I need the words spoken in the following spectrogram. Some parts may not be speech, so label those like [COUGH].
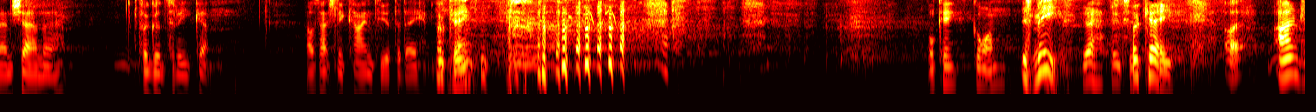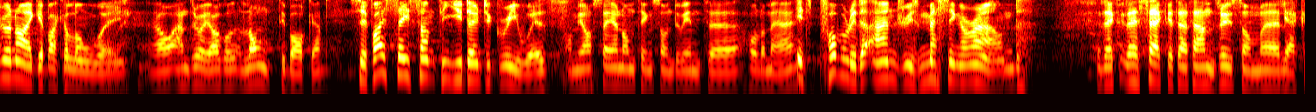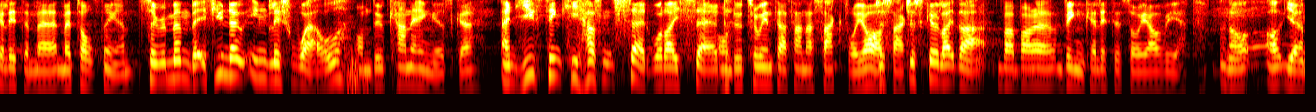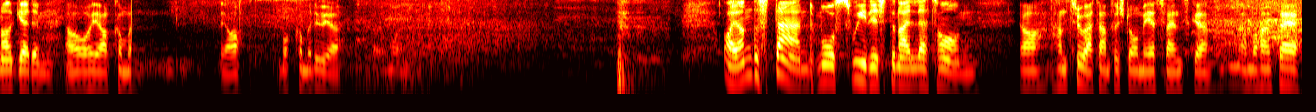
en kärna för Guds rike. I was actually kind to you today. Okay. [LAUGHS] Okay, go on. it's me. Yeah, it's you. Okay. Uh, Andrew and I go back a long way. Ja, Andrew och jag går långt tillbaka. So if I say something you don't agree with, Om jag säger någonting som du inte håller med, it's probably that Andrew's messing around. Det, det är säkert att Andrew som eh, leker lite med, med tolkningen. So remember, if you know English well Om du kan engelska, and you think he hasn't said what I om said, du tror inte att han har sagt vad jag har sagt, just go like that, bara, bara vinka lite så jag vet. and I'll, I'll yeah, and I'll get him. Ja, och jag kommer, ja, vad kommer du göra? I understand more Swedish than I let on. Ja, han tror att han förstår mer svenska än vad han säger.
